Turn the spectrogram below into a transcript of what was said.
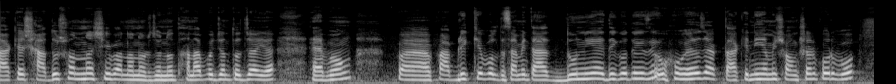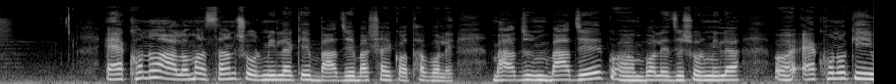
তাকে সাধু সন্ন্যাসী বানানোর জন্য থানা পর্যন্ত যাইয়া এবং পাবলিককে বলতেছে, আমি তার দুনিয়া এদিক ওদিক হয়ে যাক, তাকে নিয়ে আমি সংসার করব। এখনও আলম হাসান শর্মিলাকে বাজে ভাষায় কথা বলে। ভাজ- বাজে বলে যে শর্মিলা এখনও কি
